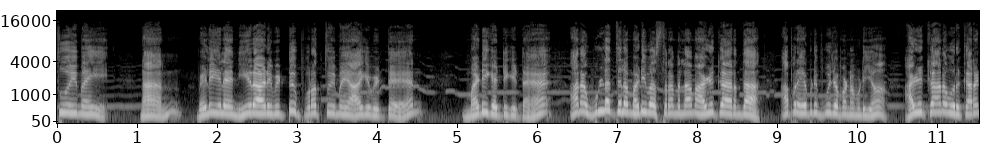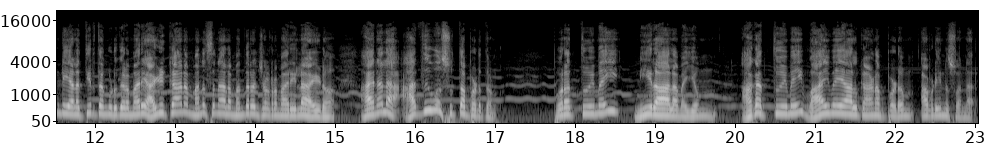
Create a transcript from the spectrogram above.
தூய்மை நான் வெளியிலே நீராடி விட்டு புற தூய்மை ஆகிவிட்டேன். மடி கட்டிக்கிட்டேன். ஆனால் உள்ளத்தில் மடி வஸ்திரம் இல்லாமல் அழுக்காக இருந்தா அப்புறம் எப்படி பூஜை பண்ண முடியும்? அழுக்கான ஒரு கரண்டியால் தீர்த்தம் கொடுக்குற மாதிரி அழுக்கான மனசுனால் மந்திரம் சொல்கிற மாதிரிலாம் ஆகிடும் அதனால் அதுவும் சுத்தப்படுத்தணும். புறத்தூய்மை நீராலமையும் அகத்தூய்மை வாய்மையால் காணப்படும் அப்படின்னு சொன்னார்.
